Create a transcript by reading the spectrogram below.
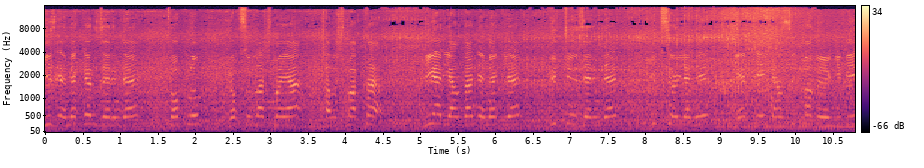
biz emekler üzerinde toplum yoksullaşmaya çalışmakta. Diğer yandan emekliler bütçe üzerinden yük söylemi gerçeği yansıtmadığı gibi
